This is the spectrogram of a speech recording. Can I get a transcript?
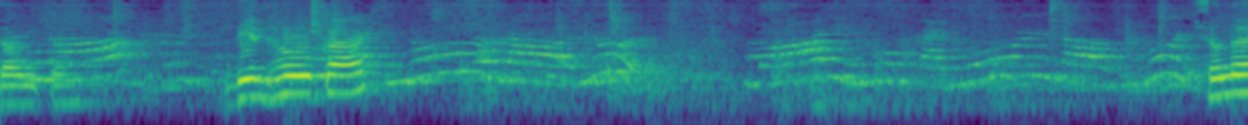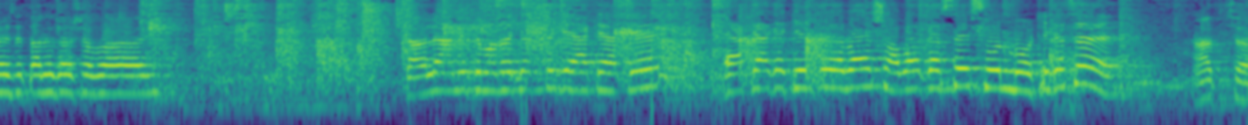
দন্ত দীর্ঘ কার? সুন্দর হয়েছে তাহলে তো সবাই। তাহলে আমি তোমাদের কাছ থেকে একে একে একে একে কিন্তু এবার সবার কাছে শুনব, ঠিক আছে? আচ্ছা।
